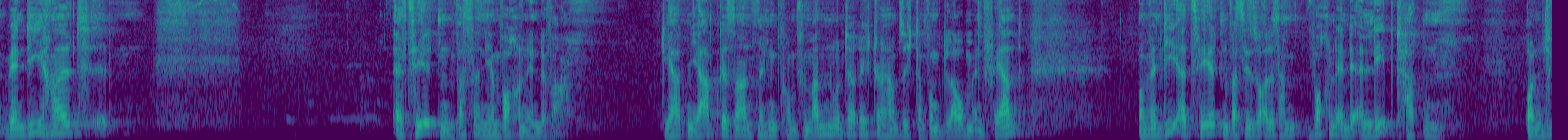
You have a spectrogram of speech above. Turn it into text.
wenn die halt erzählten, was an ihrem Wochenende war. Die hatten ja abgesahnt mit dem Konfirmandenunterricht und haben sich dann vom Glauben entfernt. Und wenn die erzählten, was sie so alles am Wochenende erlebt hatten und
